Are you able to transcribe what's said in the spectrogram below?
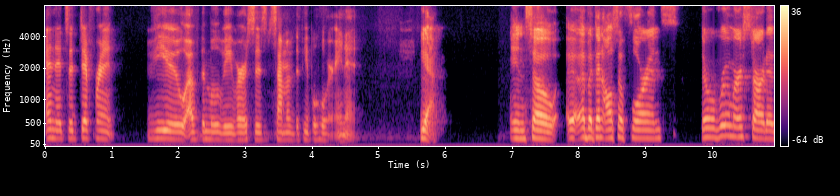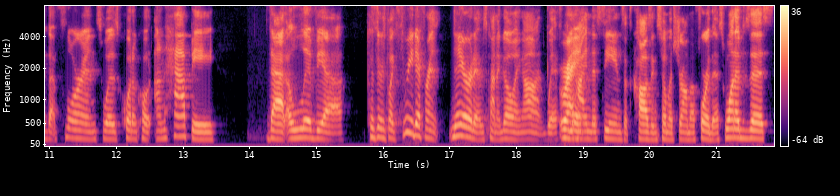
and it's a different view of the movie versus some of the people who are in it. Yeah, and so, uh, but then also Florence. There were rumors started that Florence was quote unquote unhappy that Olivia because there's like three different narratives kind of going on with right. behind the scenes that's causing so much drama for this. One of this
